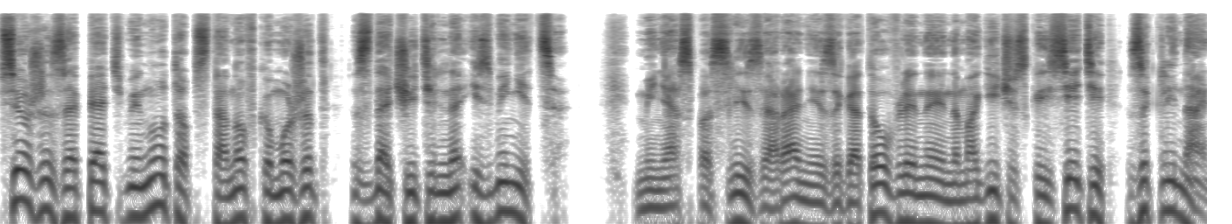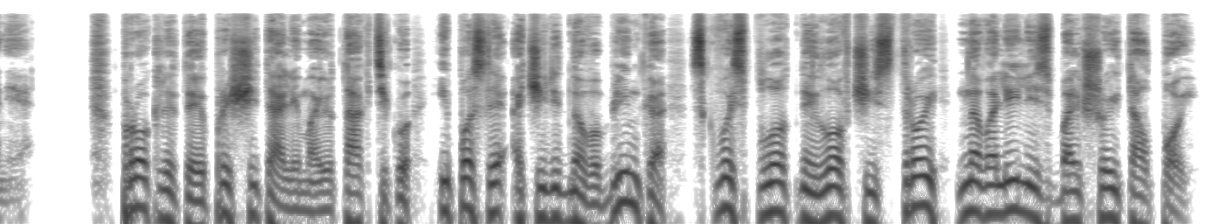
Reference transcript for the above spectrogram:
Все же за пять минут обстановка может значительно измениться. Меня спасли заранее заготовленные на магической сети заклинания. Проклятые просчитали мою тактику и после очередного блинка сквозь плотный ловчий строй навалились большой толпой.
